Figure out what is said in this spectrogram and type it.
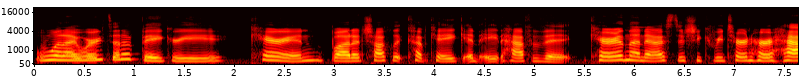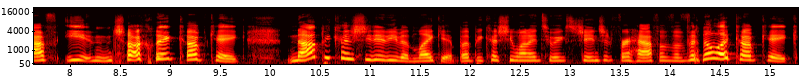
when I worked at a bakery, Karen bought a chocolate cupcake and ate half of it. Karen then asked if she could return her half eaten chocolate cupcake, not because she didn't even like it, but because she wanted to exchange it for half of a vanilla cupcake,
